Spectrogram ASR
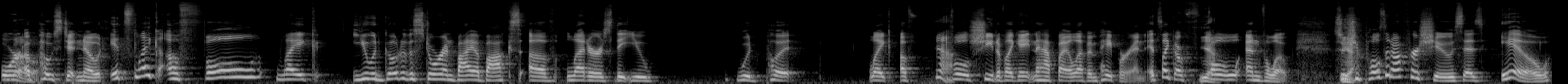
or a post-it note. It's like a full like you would go to the store and buy a box of letters that you would put like a Yeah. full sheet of like eight and a half by eleven paper in. It's like a Yeah. full envelope. So Yeah. she pulls it off her shoe, says "ew,"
